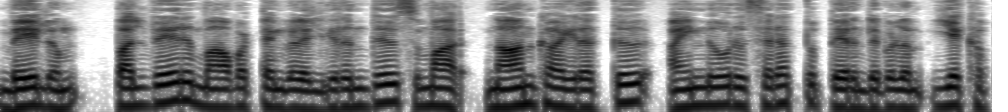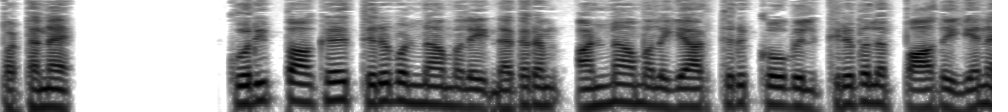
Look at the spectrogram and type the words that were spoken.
மேலும் பல்வேறு மாவட்டங்களில் இருந்து சுமார் நான்காயிரத்து ஐநூறு சிறப்பு பேருந்துகளும் இயக்கப்பட்டன. குறிப்பாக திருவண்ணாமலை நகரம் அண்ணாமலையார் திருக்கோவில் கிரிவலப் பாதை என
